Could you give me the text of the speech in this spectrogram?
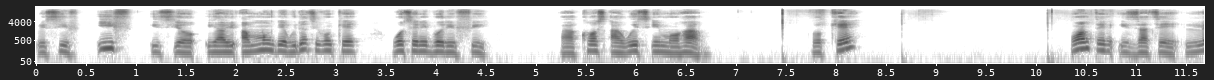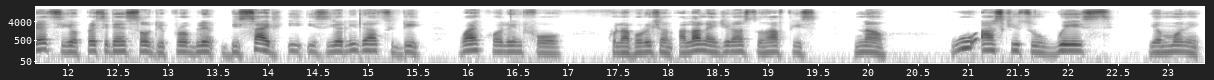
receive. If it's your, you are among them, we don't even care what anybody feel. Uh, course awaits him or her. Okay? One thing is that uh, let your president solve the problem. Besides, he is your leader today while calling for collaboration. Allow Nigerians to have peace. Now, who asked you to waste your money?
